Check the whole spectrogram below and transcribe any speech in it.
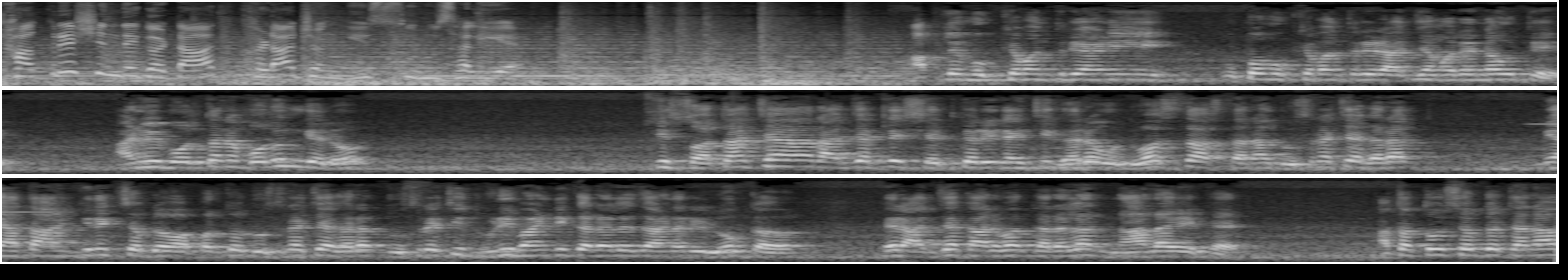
ठाकरे शिंदे गटात खडाजंगी सुरू झाली आहे आपले मुख्यमंत्री आणि उपमुख्यमंत्री राज्यामध्ये नव्हते. आणि मी बोलताना बोलून गेलो की स्वतःच्या राज्यातले शेतकरी त्यांची घरं उद्ध्वस्त असताना दुसऱ्याच्या घरात मी आता आणखीन एक शब्द वापरतो दुसऱ्याच्या घरात दुसऱ्याची धुडी भांडी करायला जाणारी लोक हे राज्यकारभार करायला नालायक आहेत. आता तो शब्द त्यांना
